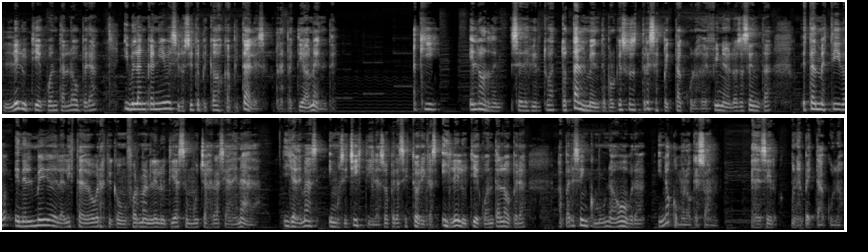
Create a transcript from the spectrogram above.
Lelutier cuenta la ópera y Blancanieves y los siete pecados capitales, respectivamente. Aquí el orden se desvirtúa totalmente porque esos tres espectáculos de fines de los 60 están metidos en el medio de la lista de obras que conforman Lelutier hace muchas gracias de nada. Y además, I musicisti y las óperas históricas y Lelutier cuenta la ópera aparecen como una obra y no como lo que son, es decir, un espectáculo.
